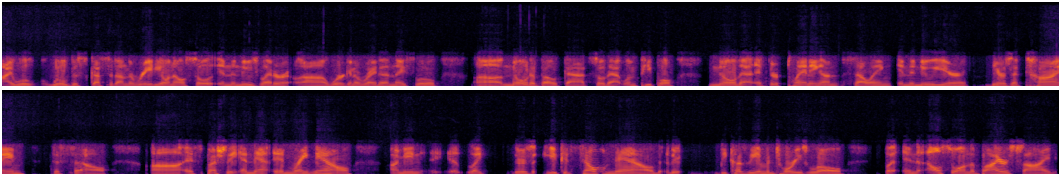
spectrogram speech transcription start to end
I will we'll discuss it on the radio and also in the newsletter. Uh, we're going to write a nice little uh, note about that so that when people know that if they're planning on selling in the new year, there's a time to sell, uh, especially and that and right now, I mean, it, like there's you could sell now because the inventory is low. But and also on the buyer side,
